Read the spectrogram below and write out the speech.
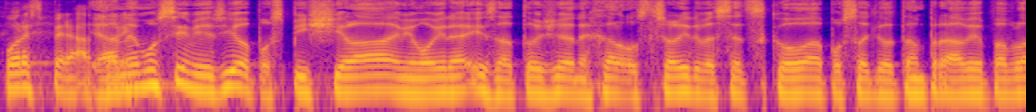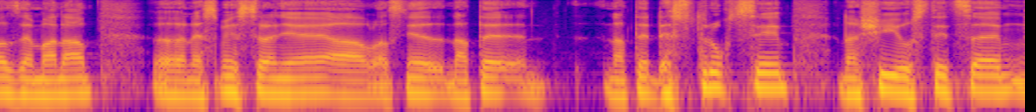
po respirátory. Já nemusím Jiřího pospíšila, mimo jiné i za to, že nechal ostřelit Vesecko a posadil tam právě Pavla Zemana eh, nesmyslně a vlastně na té na té destrukci naší justice eh,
